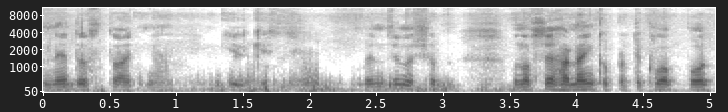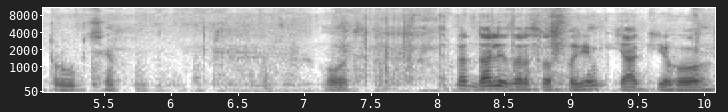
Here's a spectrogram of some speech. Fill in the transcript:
недостатня кількість бензину, щоб воно все гарненько протекло по трубці. От. Тепер далі зараз розповім, як його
